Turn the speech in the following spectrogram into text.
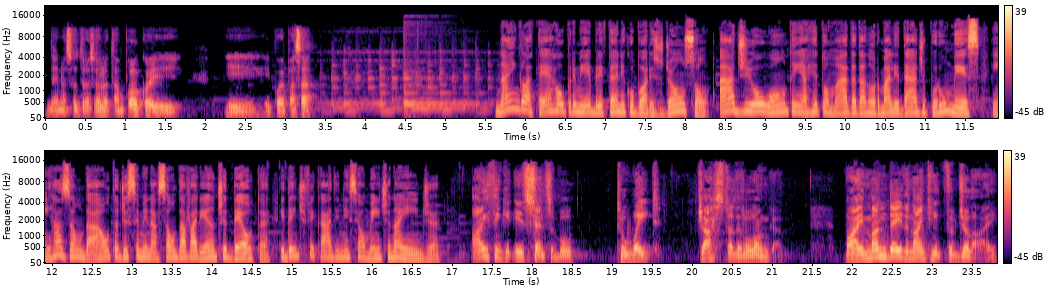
de nosotros solo tampoco y, y puede pasar. Na Inglaterra, o premier britânico Boris Johnson adiou ontem a retomada da normalidade por um mês, em razão da alta disseminação da variante Delta, identificada inicialmente na Índia. I think it is sensible to wait just a little longer. By Monday, the 19th of July,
